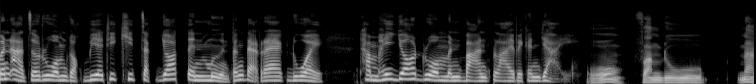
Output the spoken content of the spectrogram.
มันอาจจะรวมดอกเบี้ยที่คิดจากยอดเต็นหมื่นตั้งแต่แรกด้วยทำให้ยอดรวมมันบานปลายไปกันใหญ่ โอ้ฟังดูน่า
